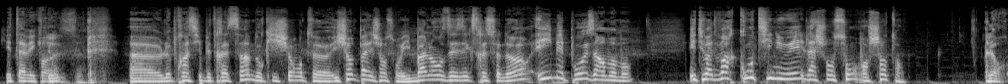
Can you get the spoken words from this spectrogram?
qui est avec nous. Euh, le principe est très simple. Donc il chante, euh, il chante pas les chansons, il balance des extraits sonores et il met pause à un moment. Et tu vas devoir continuer la chanson en chantant. Alors,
